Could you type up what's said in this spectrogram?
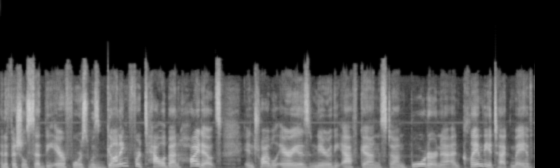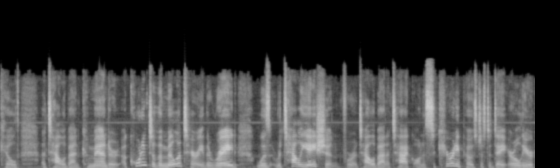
An official said the Air Force was gunning for Taliban hideouts in tribal areas near the Afghanistan border and claimed the attack may have killed a Taliban commander. According to the military, the raid was retaliation for a Taliban attack on a security post just a day earlier,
